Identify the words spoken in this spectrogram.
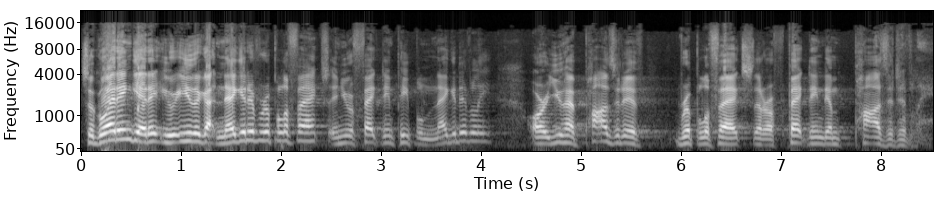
So go ahead and get it. You either got negative ripple effects and you're affecting people negatively, or you have positive ripple effects that are affecting them positively.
